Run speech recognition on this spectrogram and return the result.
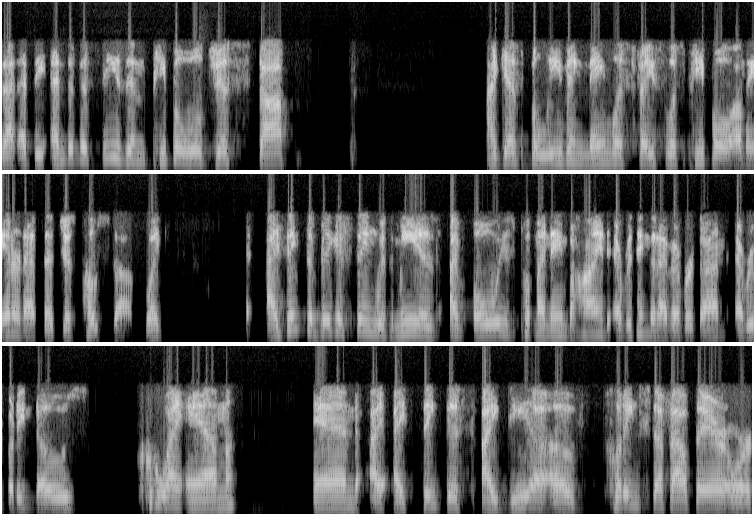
that at the end of the season people will just stop I guess, believing nameless, faceless people on the internet that just post stuff. Like, I think the biggest thing with me is I've always put my name behind everything that I've ever done. Everybody knows who I am. And I, I think this idea of putting stuff out there or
